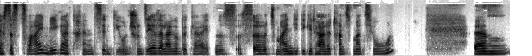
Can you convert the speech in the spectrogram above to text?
dass das zwei Megatrends sind, die uns schon sehr, sehr lange begleiten. Das ist äh, zum einen die digitale Transformation, ähm,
